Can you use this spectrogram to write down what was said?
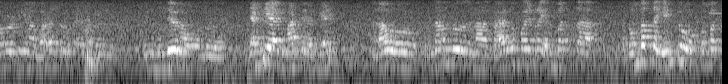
ಅವರೊಟ್ಟಿಗೆ ನಾವು ಬಹಳಷ್ಟು ಕಾರ್ಯಕ್ರಮಗಳನ್ನು ಇನ್ನು ಮುಂದೆಯೂ ನಾವು ಒಂದು ಜಂಟಿಯಾಗಿ ಮಾಡ್ತೇವೆ ಅಂತ ಹೇಳಿ. ನಾವು ನಾನೊಂದು ನಾ ಸಾವಿರದ ಒಂಬೈನೂರ ಎಂಬತ್ತ ತೊಂಬತ್ತ ಎಂಟು, ತೊಂಬತ್ತ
